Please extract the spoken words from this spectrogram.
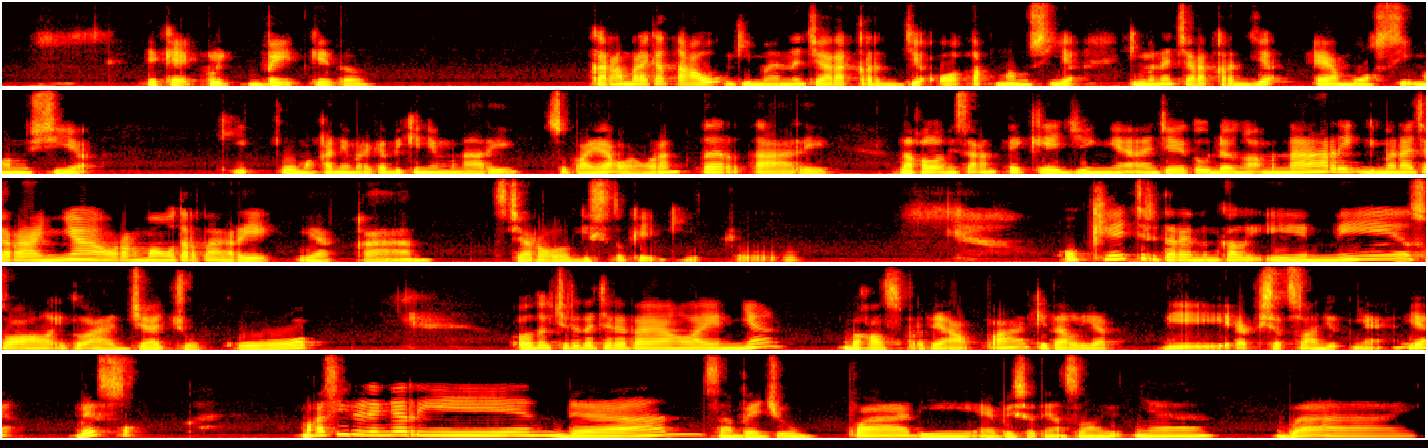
Ya kayak clickbait gitu. Karena mereka tahu gimana cara kerja otak manusia, gimana cara kerja emosi manusia. Gitu, makanya mereka bikin yang menarik supaya orang-orang tertarik. Lah kalau misalkan packagingnya aja itu udah nggak menarik, gimana caranya orang mau tertarik, ya kan? Secara logis itu kayak gitu. Oke, cerita random kali ini soal itu aja cukup. Untuk cerita-cerita yang lainnya bakal seperti apa, kita lihat di episode selanjutnya ya. Besok. Makasih udah dengerin dan sampai jumpa di episode yang selanjutnya. Bye.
